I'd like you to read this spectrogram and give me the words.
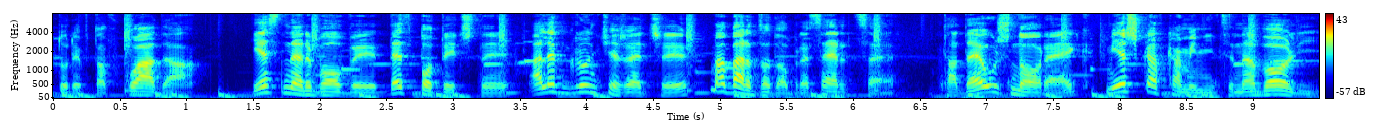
który w to wkłada. Jest nerwowy, despotyczny, ale w gruncie rzeczy ma bardzo dobre serce. Tadeusz Norek mieszka w kamienicy na Woli,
